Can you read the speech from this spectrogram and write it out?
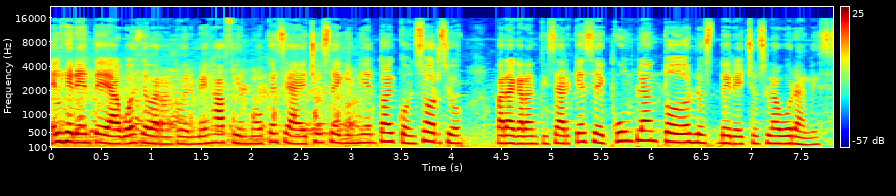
el gerente de Aguas de Barranco Bermeja afirmó que se ha hecho seguimiento al consorcio para garantizar que se cumplan todos los derechos laborales.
